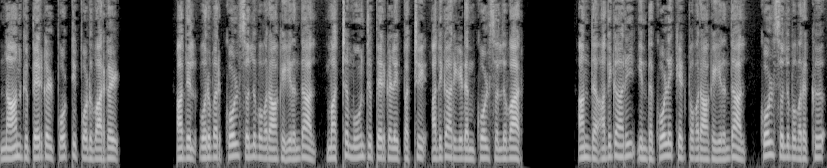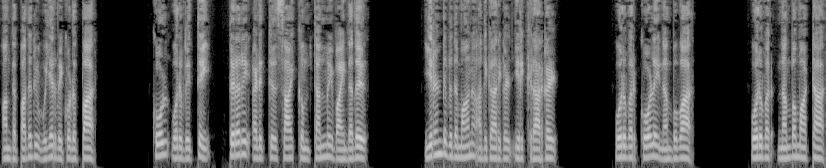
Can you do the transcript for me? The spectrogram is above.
நான்கு பேர்கள் போட்டி போடுவார்கள். அதில் ஒருவர் கோள் சொல்லுபவராக இருந்தால் மற்ற மூன்று பேர்களைப் பற்றி அதிகாரியிடம் கோள் சொல்லுவார். அந்த அதிகாரி இந்த கோளை கேட்பவராக இருந்தால் கோள் சொல்லுபவருக்கு அந்த பதவி உயர்வை கொடுப்பார். கோள் ஒரு வித்தை பிறரை அடித்து சாய்க்கும் தன்மை வாய்ந்தது. இரண்டு விதமான அதிகாரிகள் இருக்கிறார்கள். ஒருவர் கோளை நம்புவார் ஒருவர் நம்பமாட்டார்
